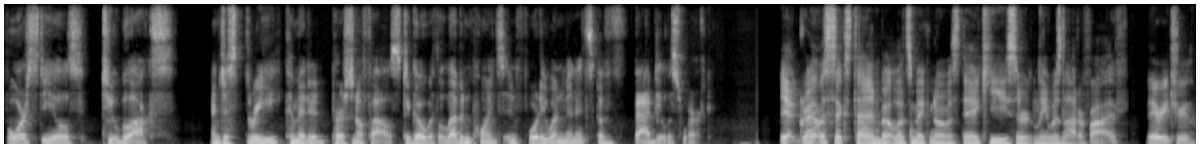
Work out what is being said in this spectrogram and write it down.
four steals, two blocks, and just three committed personal fouls to go with 11 points in 41 minutes of fabulous work. Yeah, Grant was 6'10, but let's make no mistake, he certainly was not a 5. Very true.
